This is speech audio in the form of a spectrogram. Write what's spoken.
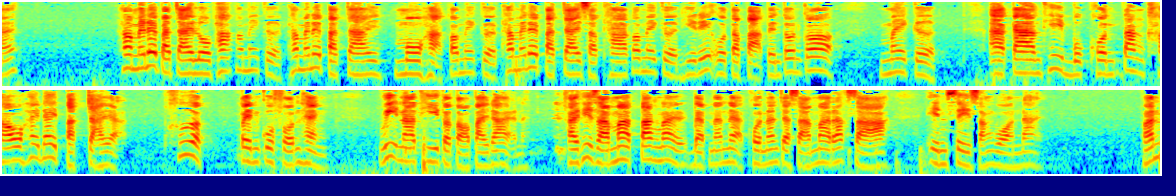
นะ ถ้าไม่ได้ปัจจัยโลภะก็ไม่เกิด ถ้าไม่ได้ปัจจัยโมหะก็ไม่เกิด ถ้าไม่ได้ปัจจัยศรัทธาก็ไม่เกิดฮิริโอตปะเป็นต้นก็ไม่เกิด อาการที่บุคคลตั้งเขาให้ได้ปัจจัยอะเพื่อ เป็นกุศลแห่งวินาทีต่อๆไปได้นะใครที่สามารถตั้งได้แบบนั้นเนี่ยคนนั้นจะสามารถรักษาอินทรีย์สังวรได้ เพราะฉะนั้น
